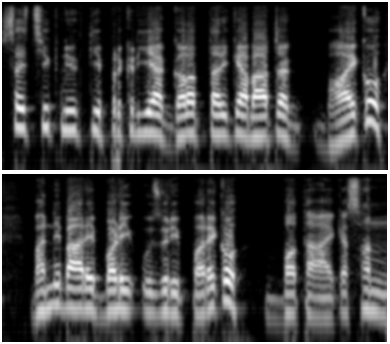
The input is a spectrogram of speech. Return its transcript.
शैक्षिक नियुक्ति प्रक्रिया गलत तरिकाबाट भएको भन्नेबारे बढी उजुरी परेको बताएका छन्।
